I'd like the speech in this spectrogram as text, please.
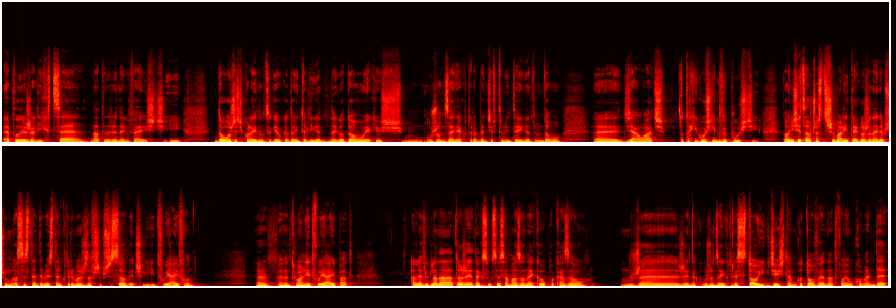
Apple, jeżeli chce na ten rynek wejść i dołożyć kolejną cegiełkę do inteligentnego domu, jakiegoś mm, urządzenia, które będzie w tym inteligentnym domu e, działać, to taki głośnik wypuści. No oni się cały czas trzymali tego, że najlepszym asystentem jest ten, który masz zawsze przy sobie, czyli twój iPhone, e, ewentualnie twój iPad. Ale wygląda na to, że jednak sukces Amazon Echo pokazał, że, że jednak urządzenie, które stoi gdzieś tam gotowe na Twoją komendę,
